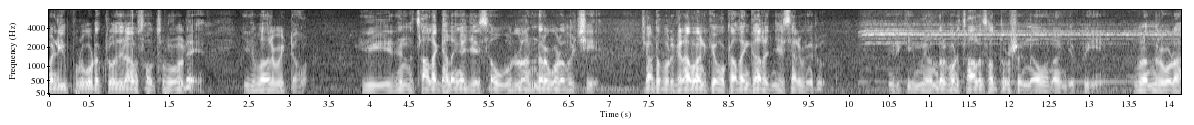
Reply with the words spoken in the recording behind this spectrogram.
మళ్ళీ ఇప్పుడు కూడా క్రోధినామ సంవత్సరంలోనే ఇది మొదలుపెట్టాము. ఇది నిన్న చాలా ఘనంగా చేసాం ఊర్లో అందరూ కూడా వచ్చి చాటపూర్ గ్రామానికి ఒక అలంకారం చేశారు మీరు. వీరికి మేమందరూ కూడా చాలా సంతోషంగా ఉన్నామని చెప్పి ఊరందరూ కూడా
